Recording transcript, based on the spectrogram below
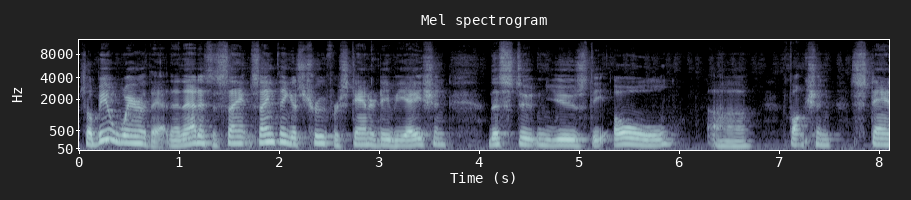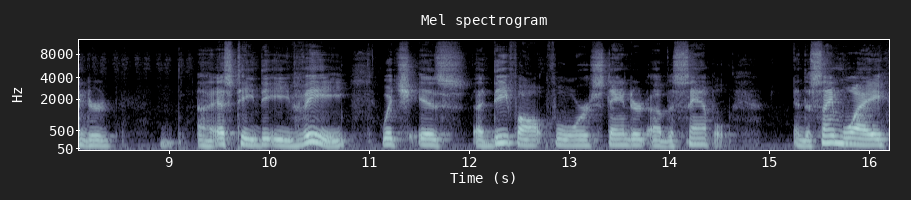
So be aware of that. And that is the same, same thing is true for standard deviation. This student used the old uh, function standard uh, STDEV, which is a default for standard of the sample. In the same way,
